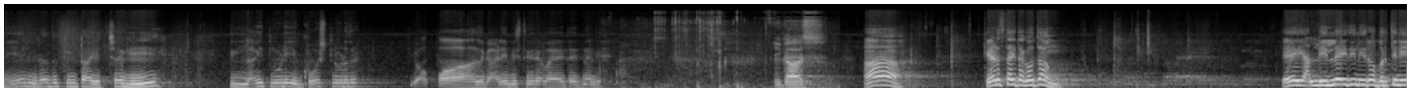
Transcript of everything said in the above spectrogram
ಮೇಲೆ ಇರೋದಕ್ಕಿಂತ ಹೆಚ್ಚಾಗಿ ಇಲ್ಲಿ ಲೈಟ್ ನೋಡಿ ಈ ಗೋಸ್ಟ್ ನೋಡಿದ್ರೆ ಯಪ್ಪ ಅಲ್ಲಿ ಗಾಳಿ ಬೀಸ್ತಿದ್ರೆ ಭಯ ಆಯ್ತೈತೆ ನನಗೆ ವಿಕಾಸ್? ಹಾ ಕೇಳಿಸ್ತಾಯ್ತಾ ಗೌತಮ್? ಏಯ್ ಅಲ್ಲಿ ಇಲ್ಲೇ ಇದ್ದೀನಿ ಇರೋ ಬರ್ತೀನಿ.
